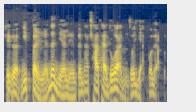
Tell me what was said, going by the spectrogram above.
这个你本人的年龄跟他差太多啊，你就演不了了。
